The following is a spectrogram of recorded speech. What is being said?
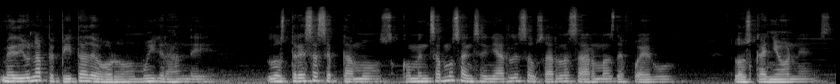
Me dio una pepita de oro muy grande. Los tres aceptamos, comenzamos a enseñarles a usar las armas de fuego, los cañones,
